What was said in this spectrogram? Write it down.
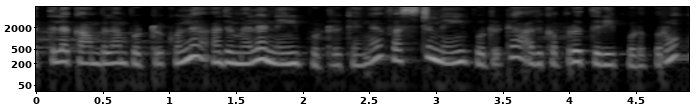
வெத்தலை காம்பெல்லாம் போட்டிருக்கோம்ல அது மேலே நெய் போட்டிருக்கேங்க. ஃபஸ்ட்டு நெய் போட்டுட்டு அதுக்கப்புறம் திரி போட போகிறோம்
